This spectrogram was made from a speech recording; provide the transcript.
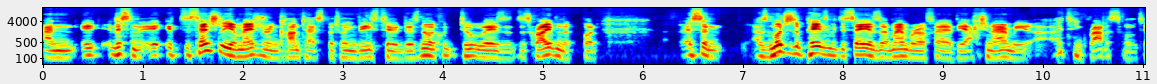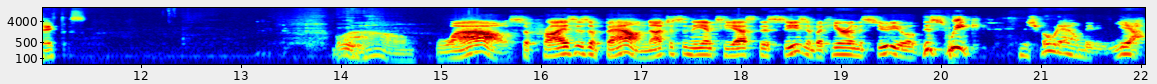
And it, listen, it, it's essentially a measuring contest between these two. There's no two ways of describing it. But listen, as much as it pains me to say, as a member of uh, the Action Army, I think Radis is going to take this. Wow. Wow. Surprises abound, not just in the MTS this season, but here in the studio this week in the Schmoedown, baby. Yeah.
